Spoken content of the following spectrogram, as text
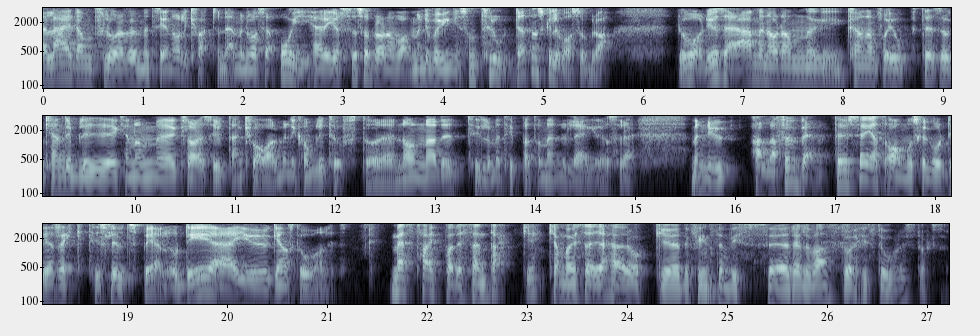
Eller nej, de förlorade väl med 3-0 i kvarten där. Men det var så här, oj herrejösses så bra de var. Men det var ju ingen som trodde att de skulle vara så bra. Då var det ju så här, ja, men har de, kan de få ihop det så kan det bli, kan de eh, klara sig utan kval. Men det kommer bli tufft. Och eh, någon hade till och med tippat dem ännu lägre och sådär. Men nu, alla förväntar sig att Amo ska gå direkt till slutspel. Och det är ju ganska ovanligt mest hypade sen Dacke kan man ju säga här och eh, det finns en viss eh, relevans då historiskt också.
